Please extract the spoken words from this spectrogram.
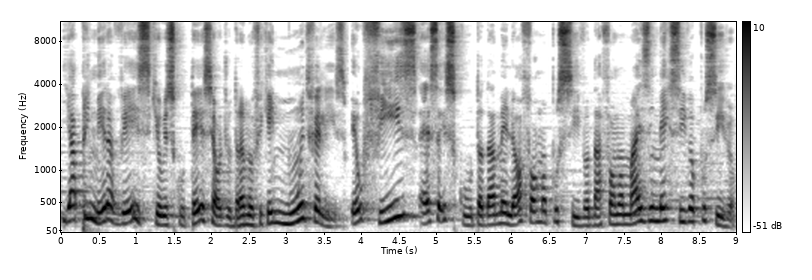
E a primeira vez que eu escutei esse audiodrama eu fiquei muito feliz. Eu fiz essa escuta da melhor forma possível, da forma mais imersiva possível.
